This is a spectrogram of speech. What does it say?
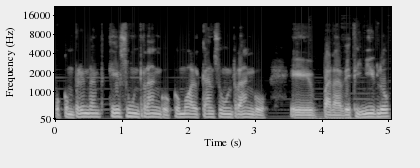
o comprendan qué es un rango, cómo alcanzo un rango para definirlo.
